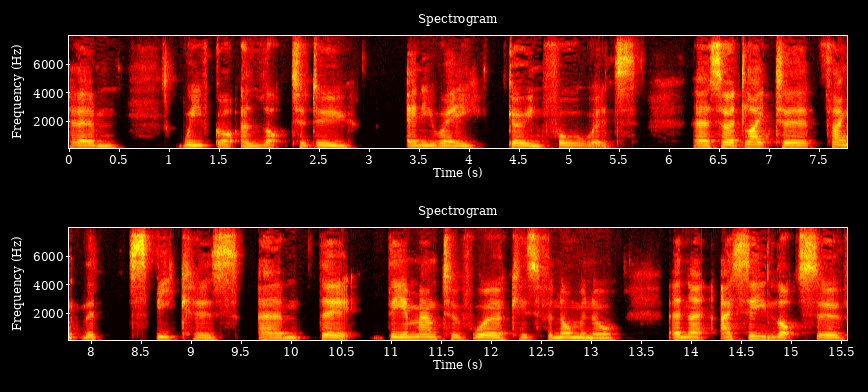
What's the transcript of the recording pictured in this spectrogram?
um, we've got a lot to do anyway going forwards. Uh, so I'd like to thank the speakers. Um, the the amount of work is phenomenal, and I, I see lots of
